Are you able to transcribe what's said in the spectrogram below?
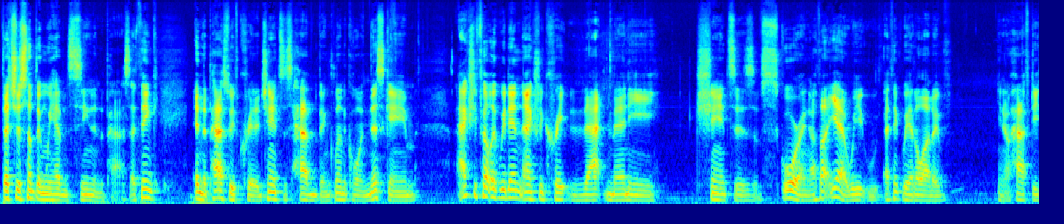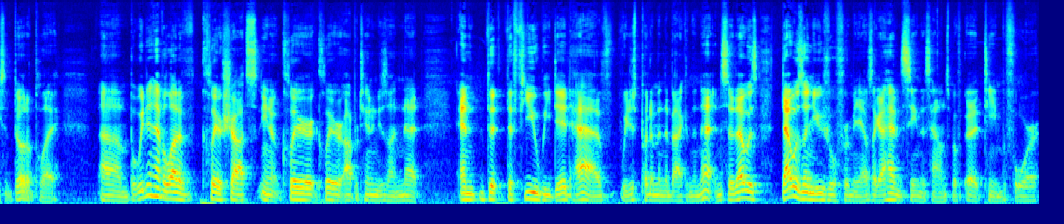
that's just something we haven't seen in the past. I think in the past we've created chances, haven't been clinical. In this game, I actually felt like we didn't actually create that many chances of scoring. I thought, yeah, we I think we had a lot of you know half decent build up play, um, but we didn't have a lot of clear shots. You know, clear clear opportunities on net. and the the few we did have, we just put them in the back of the net, and so that was that was unusual for me. I was like, I haven't seen this Hounds bef- uh, team before,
